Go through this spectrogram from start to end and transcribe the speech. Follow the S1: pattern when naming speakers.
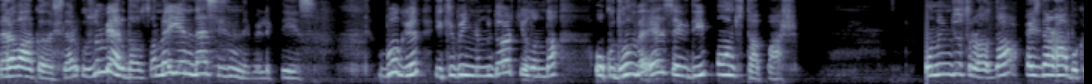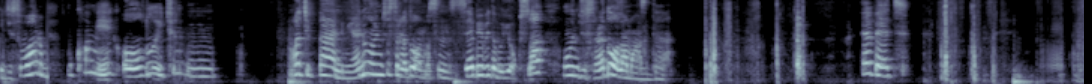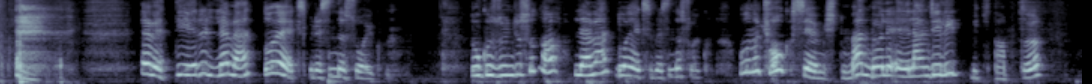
S1: Merhaba arkadaşlar. Uzun bir aradan sonra yeniden sizinle birlikteyiz. Bugün 2024 yılında okuduğum ve en sevdiğim 10 kitap var. 10. sırada Ejderha Bakıcısı var. Bu komik olduğu için hmm, açık beğendim yani 10. sırada olmasının sebebi de bu yoksa 10. sırada olamazdı. Evet. Evet, Levent Doğu Ekspresi'nde soygun. Dokuzuncusu da Levent Doğu Ekspresi'nde soygun. Bunu çok sevmiştim. Ben böyle eğlenceli bir kitaptı.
